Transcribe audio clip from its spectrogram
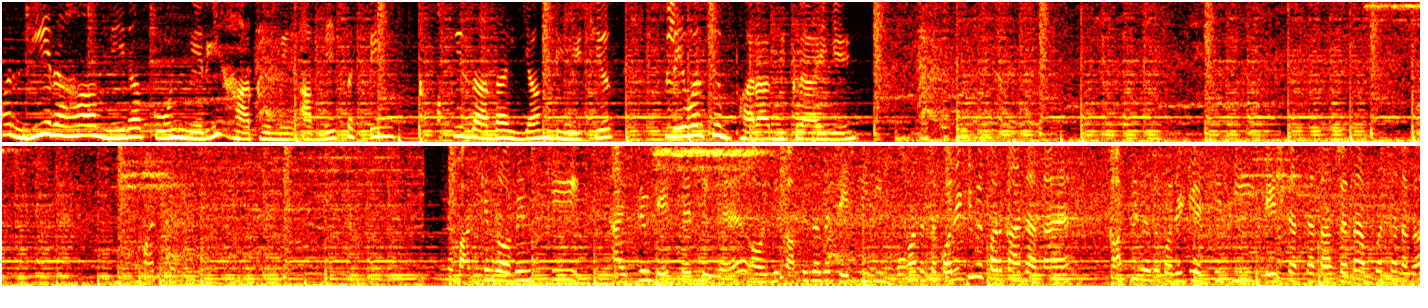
और ये रहा मेरा कोन मेरी हाथों में। आप देख सकते हैं, काफ़ी ज़्यादा यंग डिलीशियस फ्लेवर से भरा दिख रहा है ये। बास्किन रॉबिन्स की आइसक्रीम टेस्ट कर ली है और ये काफ़ी ज़्यादा टेस्टी थी बहुत अच्छा क्वालिटी में फ़र्क आ जाता है। काफ़ी ज़्यादा क्वालिटी अच्छी थी टेस्ट अच्छा था। श्वेता, आपको अच्छा लगा?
